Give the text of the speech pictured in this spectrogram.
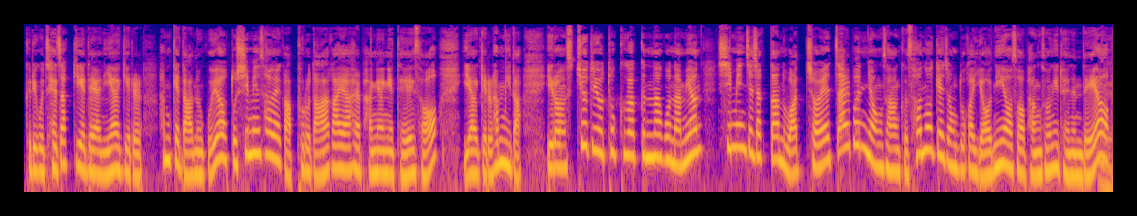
그리고 제작기에 대한 이야기를 함께 나누고요. 또 시민사회가 앞으로 나아가야 할 방향에 대해서 이야기를 합니다. 이런 스튜디오 토크가 끝나고 나면 시민 제작단 왓처의 짧은 영상 그 서너 개 정도가 연이어서 방송이 되는데요. 네.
